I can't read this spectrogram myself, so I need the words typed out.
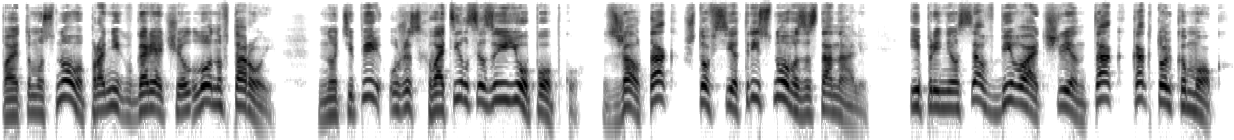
поэтому снова проник в горячее лоно второй, но теперь уже схватился за ее попку, сжал так, что все три снова застонали, и принялся вбивать член так, как только мог.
